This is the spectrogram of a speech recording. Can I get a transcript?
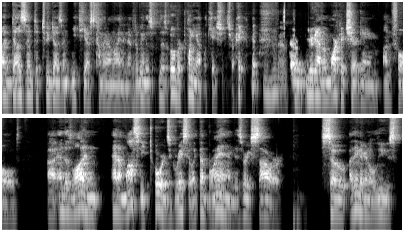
a dozen to two dozen ETFs coming online inevitably. And there's, there's over 20 applications, right? Mm-hmm. so you're going to have a market share game unfold. Uh, and there's a lot of animosity towards Grayscale. Like that brand is very sour so I think they're going to lose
